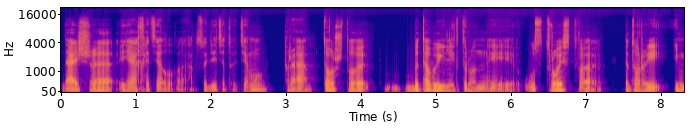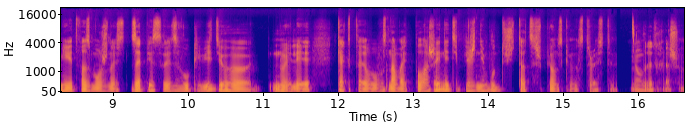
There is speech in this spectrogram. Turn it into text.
Дальше я хотел обсудить эту тему про то, что бытовые электронные устройства, которые имеют возможность записывать звук и видео, ну или как-то узнавать положение, теперь не будут считаться шпионскими устройствами. Ну, вот это хорошо.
